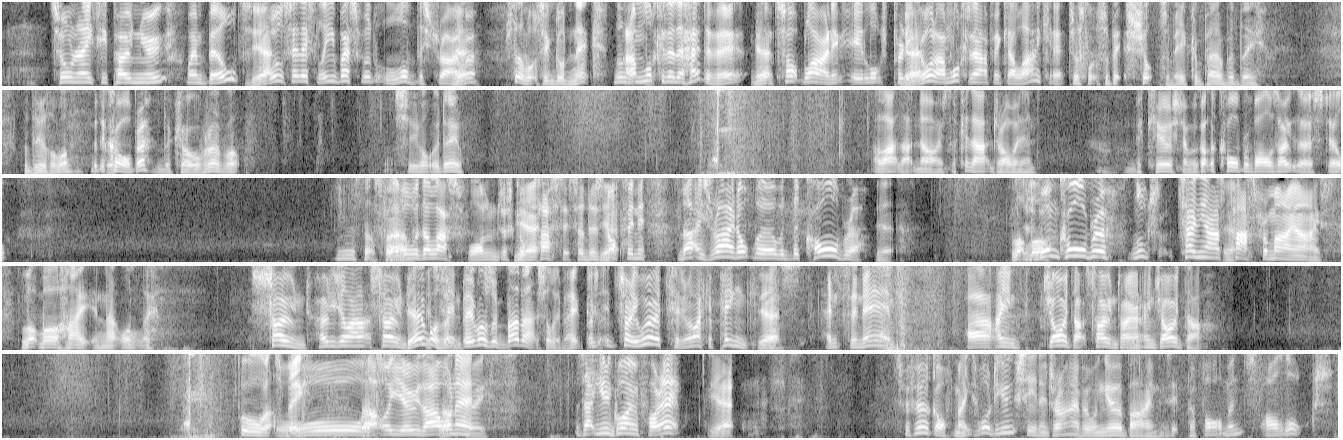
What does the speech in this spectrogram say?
280 pound new when built. Yeah. I will say this: Lee Westwood loved this yeah. Still looks in good nick. I'm it? looking at the head of it. Yeah. And top line, it, it looks pretty Yeah. good. I'm looking at it. I think I like it. Just looks a bit shut to me compared with the with the other one. With the Cobra. the Cobra, but let's see what we do. I like that noise. Look at that drawing in. I'm be curious now. We've got the Cobra balls out there still. Yeah, It's not It's level with the last one just go Yeah. past it. So there's Yeah. nothing. In, that is right up there with the Cobra. Yeah. Lot There's more, one Cobra looks 10 yards past from my eyes. A lot more height in that, wasn't there? Sound. How did you like that sound? Yeah, The it wasn't. tin? It wasn't bad actually, mate. It- Sorry, we're a tin. We're like a ping. Yeah. was, Hence the name. Uh, I enjoyed that sound. I enjoyed that. Oh, that's me. Oh, that was you, that wasn't That's it? me. Was that you going for it? Yeah. To be fair, golf mates, what do you see in a driver when you're buying? Is it performance or looks?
